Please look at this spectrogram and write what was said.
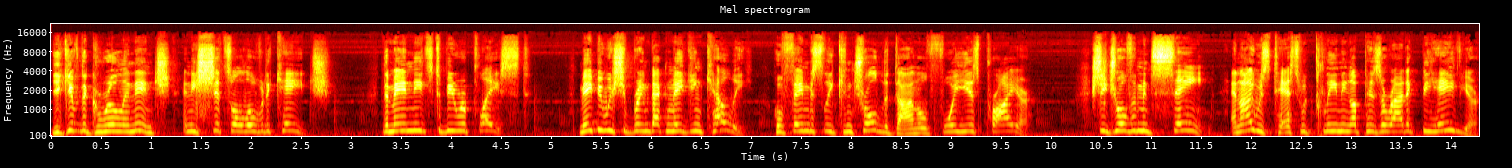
You give the gorilla an inch and he shits all over the cage. The man needs to be replaced. Maybe we should bring back Megyn Kelly, who famously controlled the Donald four years prior. She drove him insane, and I was tasked with cleaning up his erratic behavior.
